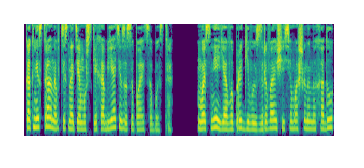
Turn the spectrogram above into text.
Как ни странно, в тесноте мужских объятий засыпается быстро. Во сне я выпрыгиваю из взрывающейся машины на ходу,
